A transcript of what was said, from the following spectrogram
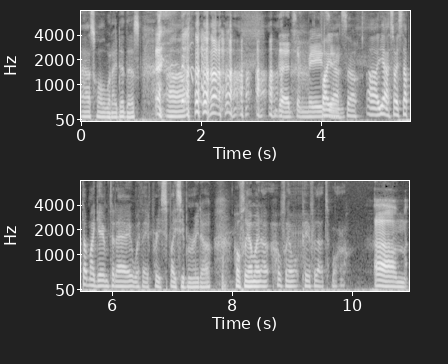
asshole when I did this. Uh, That's amazing. but yeah, so uh, yeah, so I stepped up my game today with a pretty spicy burrito. Hopefully, I might. Not, hopefully, I won't pay for that tomorrow. um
